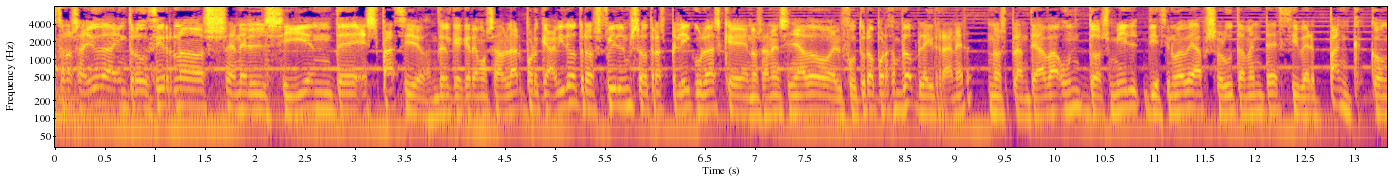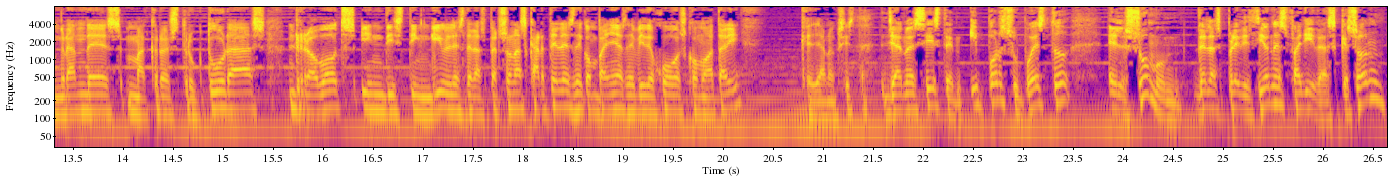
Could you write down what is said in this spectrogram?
Esto nos ayuda a introducirnos en el siguiente espacio del que queremos hablar, porque ha habido otros films, otras películas que nos han enseñado el futuro. Por ejemplo, Blade Runner nos planteaba un 2019 absolutamente cyberpunk, con grandes macroestructuras, robots indistinguibles de las personas, carteles de compañías de videojuegos como Atari, que ya no existen. Ya no existen. Y por supuesto, el sumum de las predicciones fallidas, que son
